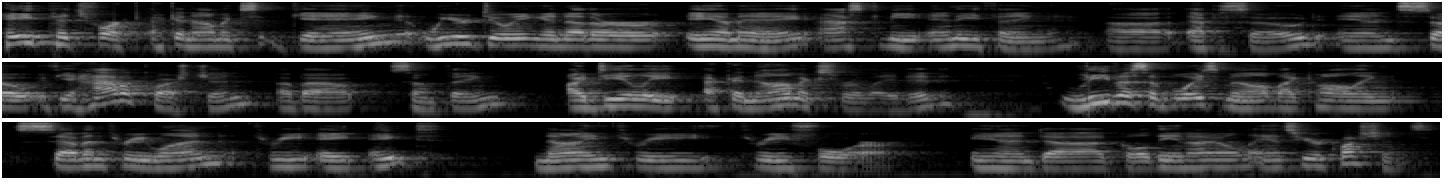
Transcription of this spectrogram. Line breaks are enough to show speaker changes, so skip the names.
Hey, Pitchfork Economics gang. We are doing another AMA, Ask Me Anything uh, episode. And so if you have a question about something, ideally economics related, leave us a voicemail by calling 731 388 9334. And uh, Goldie and I will answer your questions.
